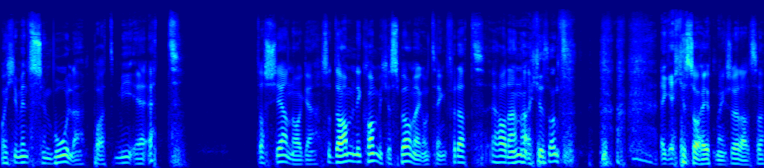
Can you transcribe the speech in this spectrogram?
og ikke minst symbolet på at vi er ett Det skjer noe. Så damene kommer ikke og spør meg om ting, for jeg har denne. ikke sant? Jeg er ikke så høy på meg sjøl, altså.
